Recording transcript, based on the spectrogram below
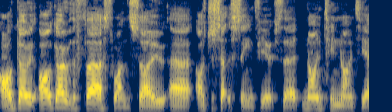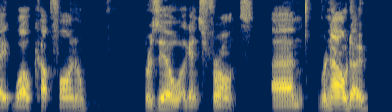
I'll go. I'll go over the first one. So uh, I'll just set the scene for you. It's the 1998 World Cup final, Brazil against France. Um, Ronaldo,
